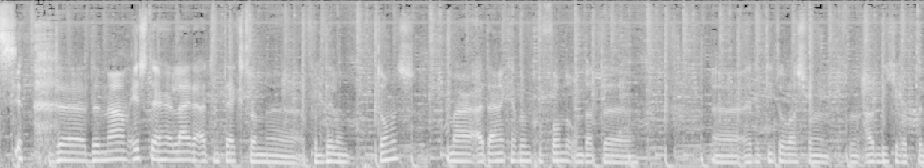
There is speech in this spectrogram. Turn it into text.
de, de naam is te herleiden uit een tekst van, uh, van Dylan Thomas. Maar uiteindelijk hebben we hem gevonden omdat het de titel was van een, van een oud liedje wat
